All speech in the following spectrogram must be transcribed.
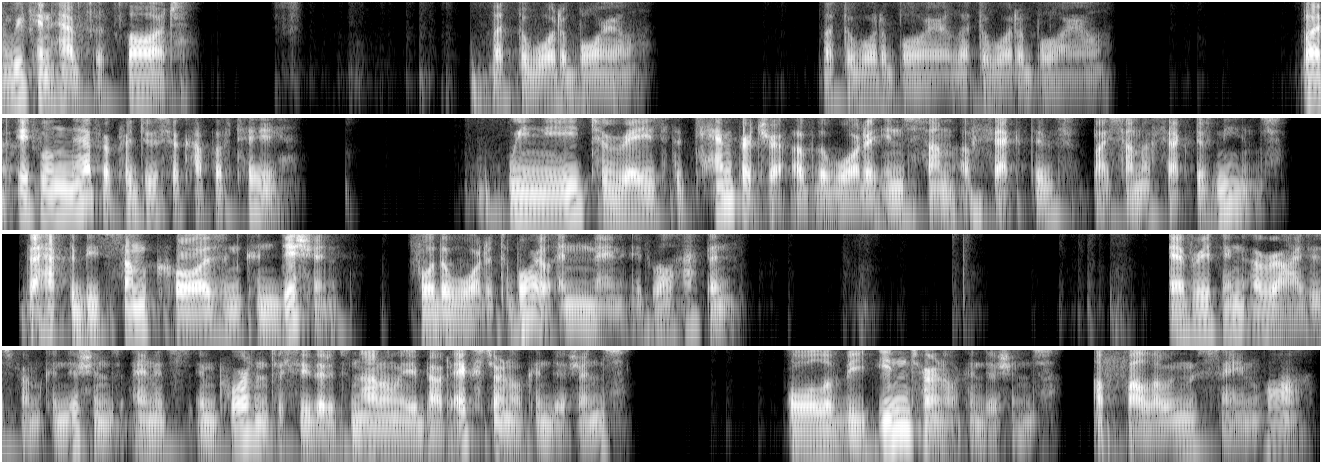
we can have the thought, let the water boil. Let the water boil, let the water boil. But it will never produce a cup of tea. We need to raise the temperature of the water in some effective, by some effective means. There have to be some cause and condition for the water to boil, and then it will happen. Everything arises from conditions, and it's important to see that it's not only about external conditions, all of the internal conditions are following the same law.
